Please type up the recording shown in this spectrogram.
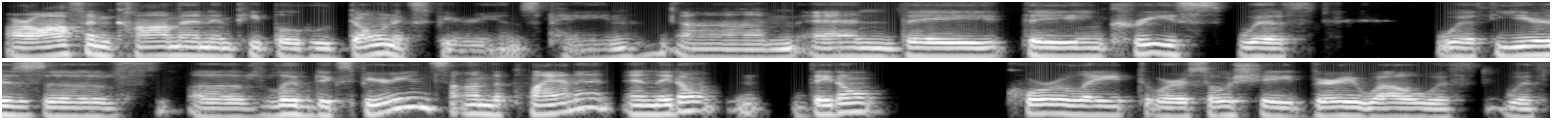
are often common in people who don't experience pain, um, and they they increase with with years of of lived experience on the planet, and they don't they don't correlate or associate very well with with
